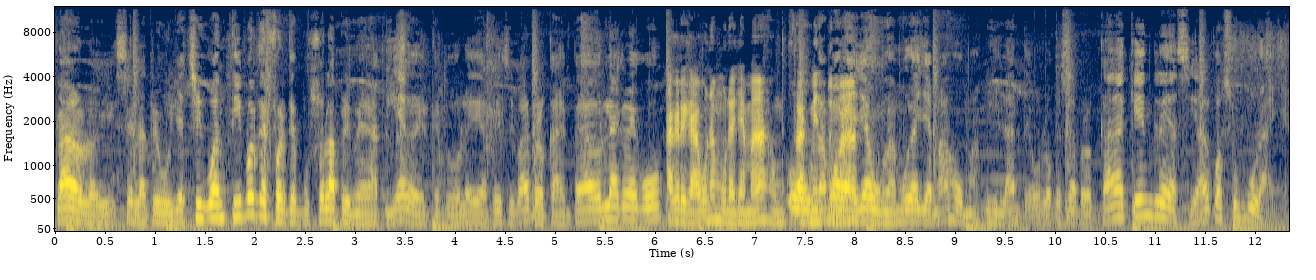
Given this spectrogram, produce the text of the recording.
Claro, lo- se le atribuye a Chihuantí porque fue el que puso la primera piedra, el que tuvo la idea principal, pero cada emperador le agregó Agregaba una muralla más, un o una fragmento más. muralla, o una muralla más, o más vigilante, o lo que sea, pero cada quien le hacía algo a su muralla.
